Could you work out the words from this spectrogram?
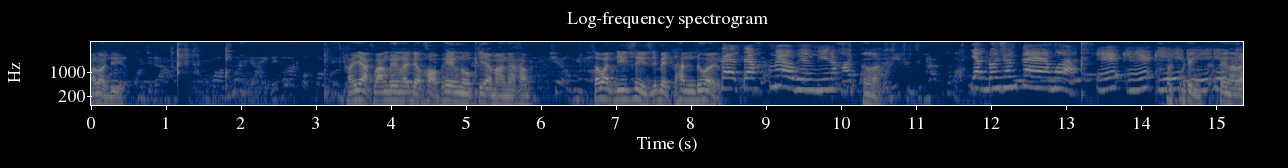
อร่อยดี ใครอยากฟังเพลงอะไรเดี๋ยวขอเพลงโนเกียมานะครับ สวัสดี 41 ท่านด้วย แต่แต่ไม่เอาเพลงนี้นะครับ เพลงอะไรอยากโดนฉันแกล้งว่ะ เอ๊ะเอ๊ะเอ๊ะเพลงเพลงอะไร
